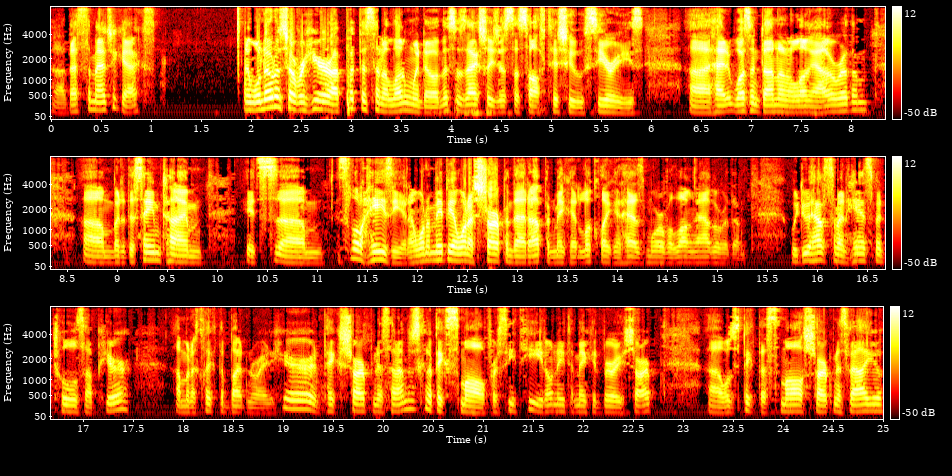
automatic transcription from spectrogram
Uh, that's the Magic X. And we'll notice over here, I put this in a lung window, and this was actually just a soft tissue series. Uh, had, it wasn't done on a lung algorithm, um, but at the same time, it's um, it's a little hazy, and I want to maybe I want to sharpen that up and make it look like it has more of a lung algorithm. We do have some enhancement tools up here. I'm going to click the button right here and pick sharpness, and I'm just going to pick small. For CT, you don't need to make it very sharp. Uh, we'll just pick the small sharpness value,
